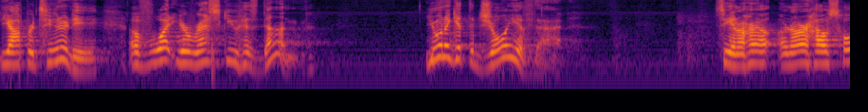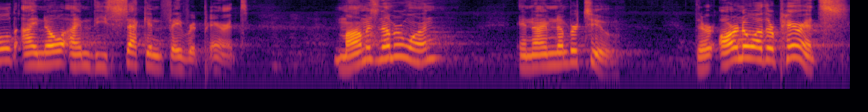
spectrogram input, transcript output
the opportunity of what your rescue has done. You want to get the joy of that. See, in our, in our household, I know I'm the second favorite parent. Mom is number one, and I'm number two. There are no other parents.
